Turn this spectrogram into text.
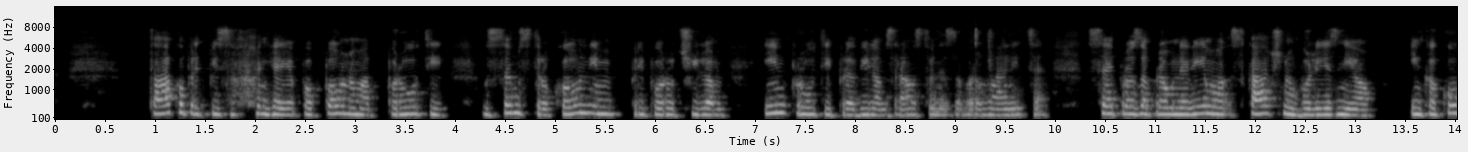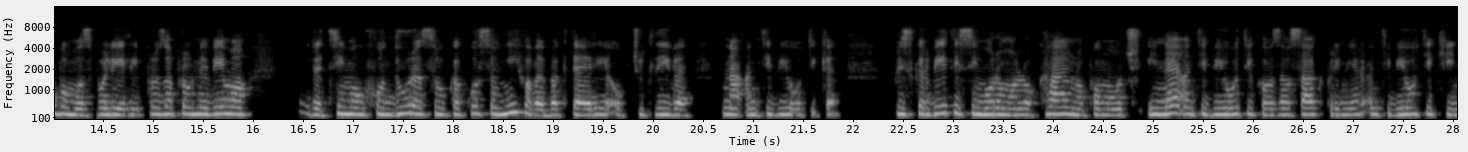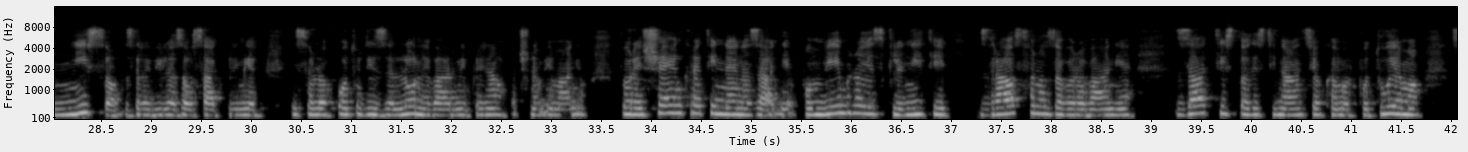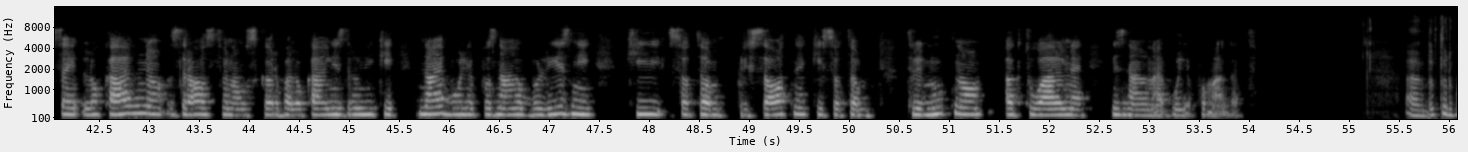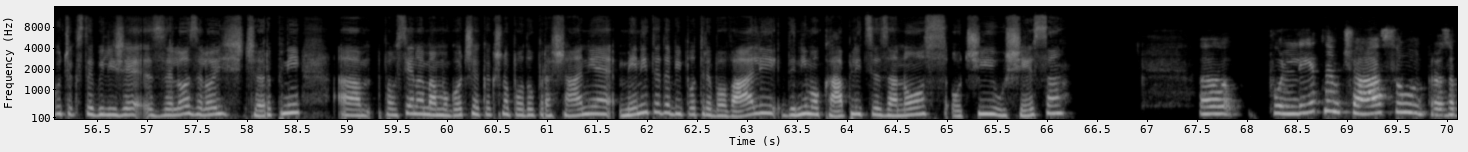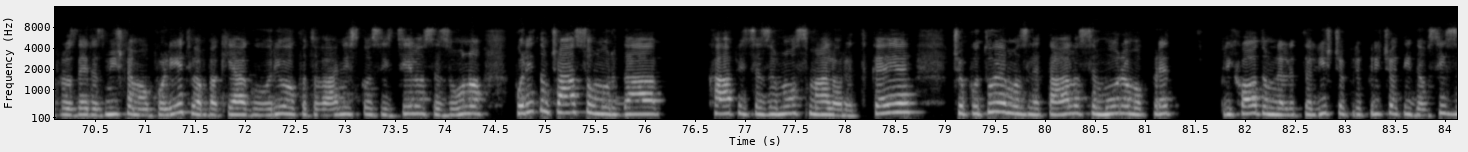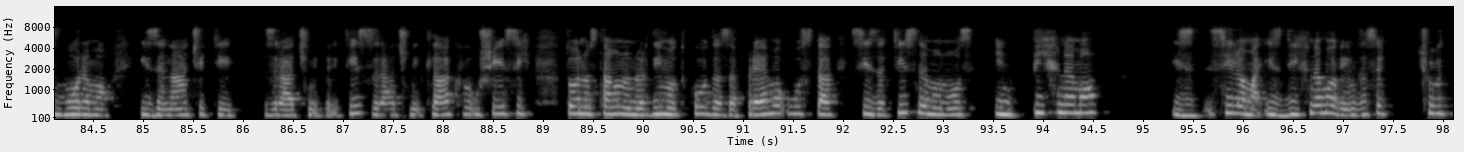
Tako predpisovanje je popolnoma proti vsem strokovnim priporočilom in proti pravilom zdravstvene zavarovalnice, saj pravzaprav ne vemo, s kakšno boleznijo in kako bomo zboleli, pravzaprav ne vemo, recimo v Hondurasu, kako so njihove bakterije občutljive na antibiotike. Priskrbeti si moramo lokalno pomoč in ne antibiotikov za vsak primer, antibiotiki niso zdravila za vsak primer in so lahko tudi zelo nevarni pri napačnem jemanju. Torej še enkrat in ne nazadnje, pomembno je skleniti zdravstveno zavarovanje za tisto destinacijo, kamor potujemo, saj lokalna zdravstvena oskrba, lokalni zdravniki najbolje poznajo bolezni, ki so tam prisotne, ki so tam trenutno aktualne in znajo najbolje pomagati. doktor Guček, ste bili že zelo, zelo izčrpni, pa vseeno imam mogoče kakšno podvprašanje. Menite, da bi potrebovali denimo kapljice za nos, oči, ušesa? v poletnem času, pravzaprav zdaj razmišljamo o poletju, ampak ja, govoriva o potovanjih skozi celo sezono, v poletnem času morda kapljice za nos malo redkeje. Če potujemo z letalom, se moramo pred prihodom na letališče prepričati, da vsi zmoremo izenačiti zračni pritisk, zračni tlak v ušesih. To enostavno naredimo tako, da zapremo usta, si zatisnemo nos in pihnemo, iz, siloma izdihnemo. Vem, da se čut,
